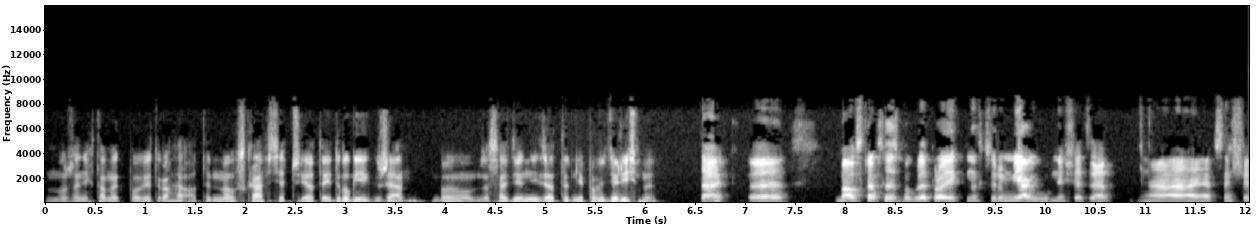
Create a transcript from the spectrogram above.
może niech Tomek powie trochę o tym Mousecrafcie, czyli o tej drugiej grze, bo w zasadzie nic o tym nie powiedzieliśmy. Tak. E, Mousecraft to jest w ogóle projekt, nad którym ja głównie siedzę. E, w sensie,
